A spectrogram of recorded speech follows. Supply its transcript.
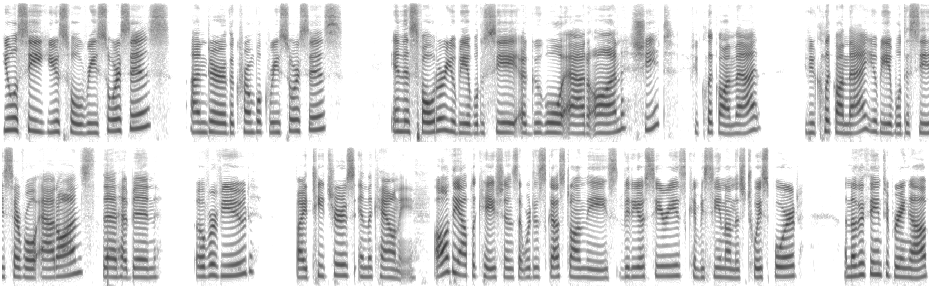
You will see useful resources under the Chromebook resources. In this folder, you'll be able to see a Google add-on sheet. If you click on that, if you click on that, you'll be able to see several add-ons that have been overviewed by teachers in the county. All of the applications that were discussed on the video series can be seen on this choice board. Another thing to bring up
